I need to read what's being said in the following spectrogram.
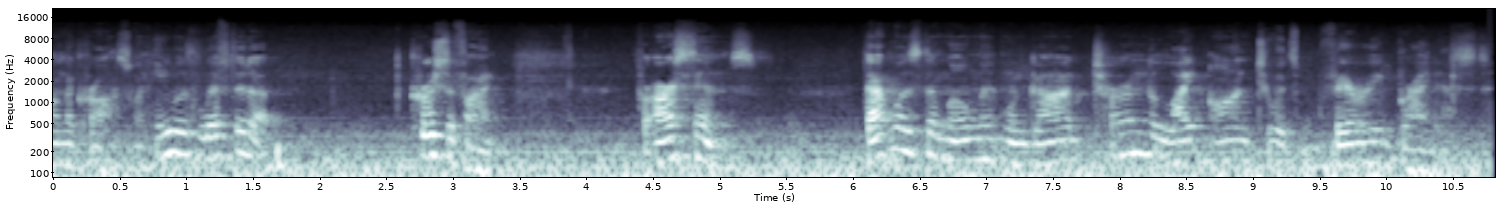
on the cross, when he was lifted up, crucified for our sins, that was the moment when God turned the light on to its very brightest.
